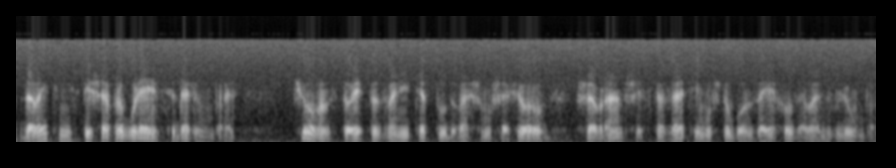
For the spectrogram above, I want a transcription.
Давайте не спеша прогуляемся до Люмбра. Чего вам стоит позвонить оттуда вашему шоферу в Шавранш и сказать ему, чтобы он заехал за вами в Люмбр?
